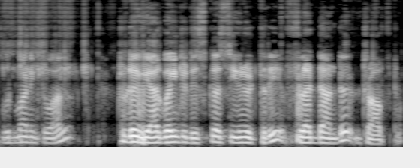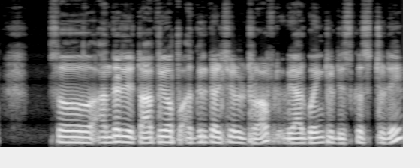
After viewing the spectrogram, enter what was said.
Good morning to all. Today we are going to discuss Unit 3 Flood and Draft. So, under the topic of agricultural draft, we are going to discuss today.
